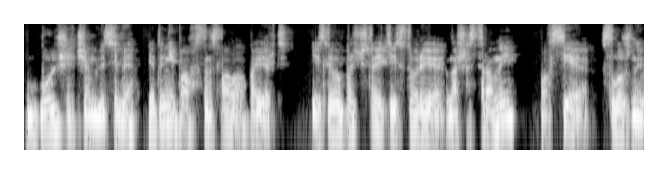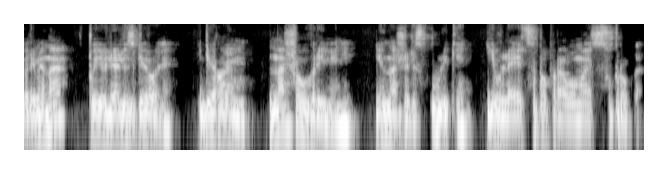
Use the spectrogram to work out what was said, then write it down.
больше, чем для себя. Это не пафосные слова, поверьте. Если вы прочитаете историю нашей страны, во все сложные времена появлялись герои. Героем нашего времени и нашей республики является по праву моя супруга.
